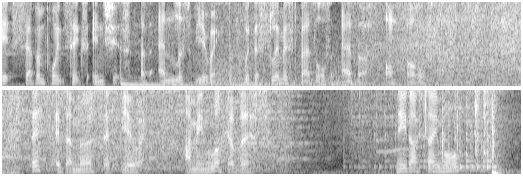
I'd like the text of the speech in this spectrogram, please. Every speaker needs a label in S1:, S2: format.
S1: It's 7.6 inches of endless viewing with the slimmest bezels ever on Fold. This is immersive viewing. I mean, look at this. Need I say more?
